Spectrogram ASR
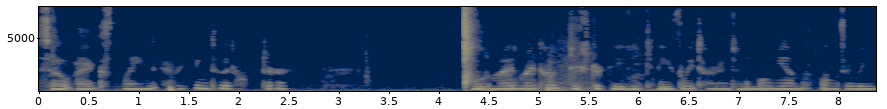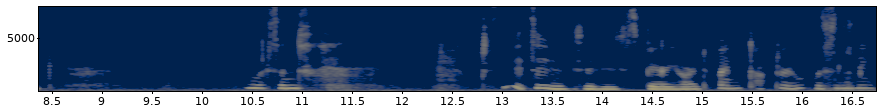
So I explained everything to the doctor. Had myotonic dystrophy, can easily turn into pneumonia, my lungs are weak. He listened. Just, it's, it's, it's very hard to find a doctor who will listen to me.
